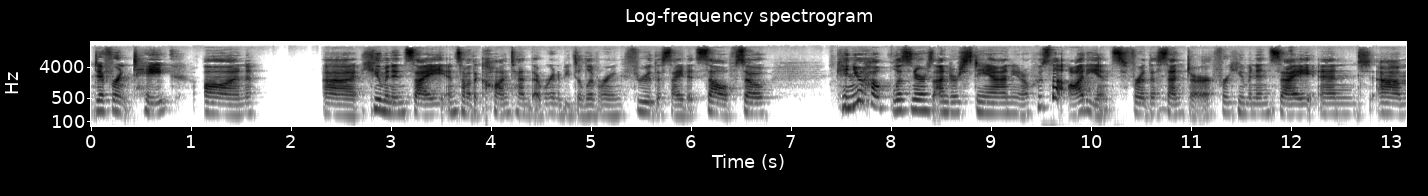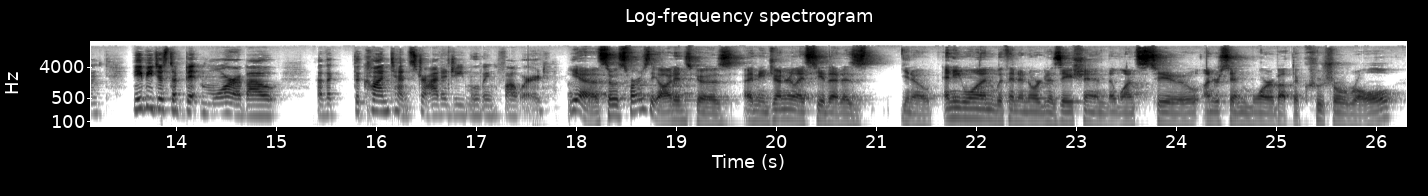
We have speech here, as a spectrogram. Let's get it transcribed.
different take on uh, human insight and some of the content that we're going to be delivering through the site itself. So, can you help listeners understand, you know, who's the audience for the Center for Human Insight, and um, maybe just a bit more about uh, the, the content strategy moving forward? Yeah. So as far as the audience goes, I mean, generally I see that as, you know, anyone within an organization that wants to understand more about the crucial role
